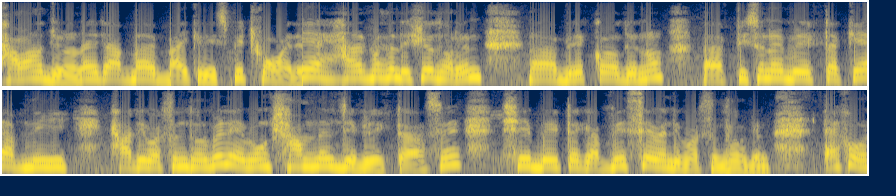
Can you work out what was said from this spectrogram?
থামানোর জন্য না, এটা আপনার বাইকের স্পিড কমায় দেয়। হান্ড্রেড পার্সেন্ট রেশিও ধরেন ব্রেক করার জন্য পিছনের ব্রেকটাকে আপনি থার্টি পার্সেন্ট ধরবেন এবং সামনের যে ব্রেকটা আছে, সেই ব্রেকটাকে আপনি সেভেন্টি পার্সেন্ট ধরবেন। এখন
